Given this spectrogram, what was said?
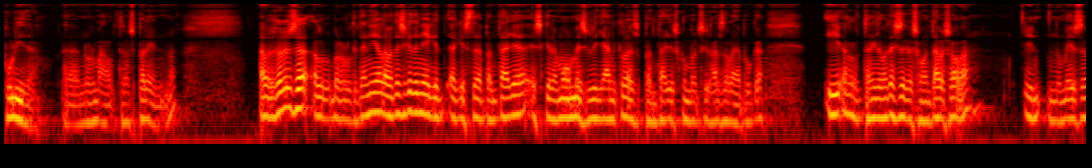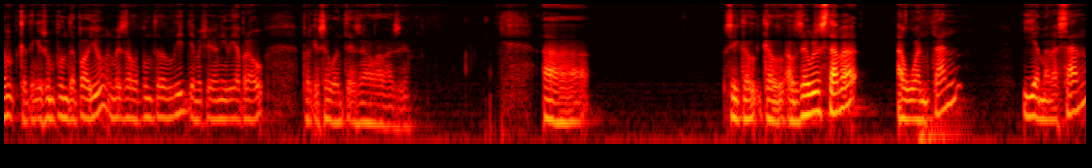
polida, eh, normal, transparent. No? Aleshores, el, bueno, el que tenia, la mateixa que tenia aquest, aquesta pantalla és que era molt més brillant que les pantalles convencionals de l'època. I el, tenia la mateixa que s'aguantava sola, i només que tingués un punt de només a la punta del dit, i amb això ja n'hi havia prou perquè s'aguantés a la base. Uh, o sigui que, que el, el Zeus estava aguantant i amenaçant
